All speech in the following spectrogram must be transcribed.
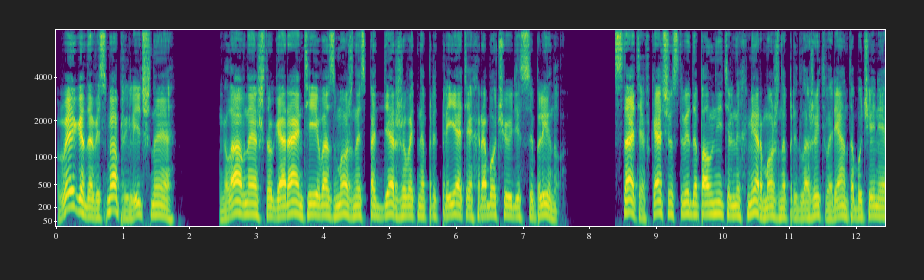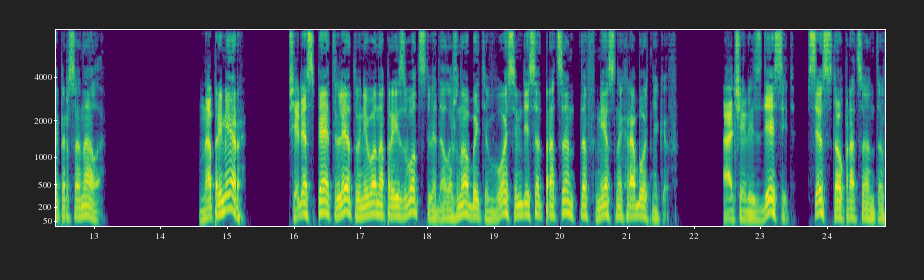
Выгода весьма приличная. Главное, что гарантии и возможность поддерживать на предприятиях рабочую дисциплину. Кстати, в качестве дополнительных мер можно предложить вариант обучения персонала. Например, через пять лет у него на производстве должно быть 80% местных работников, а через 10 — все 100%.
